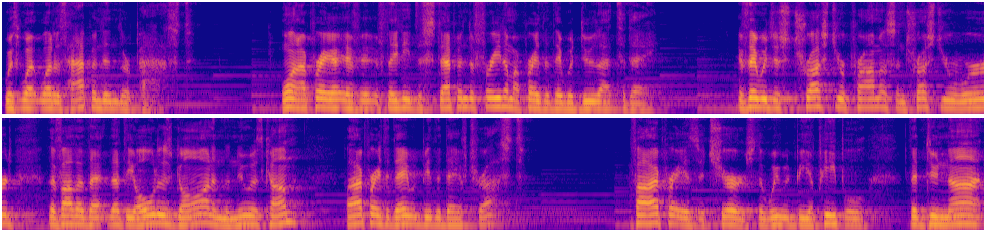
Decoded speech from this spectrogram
with what, what has happened in their past. One, I pray if, if they need to step into freedom, I pray that they would do that today. If they would just trust your promise and trust your word, the Father, that, that the old is gone and the new has come, Father, I pray today would be the day of trust. Father, I pray as a church that we would be a people that do not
